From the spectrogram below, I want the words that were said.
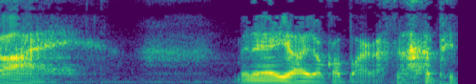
Ai. Menee ihan joka paikasta läpi.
